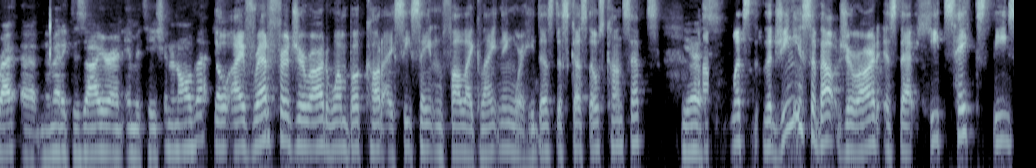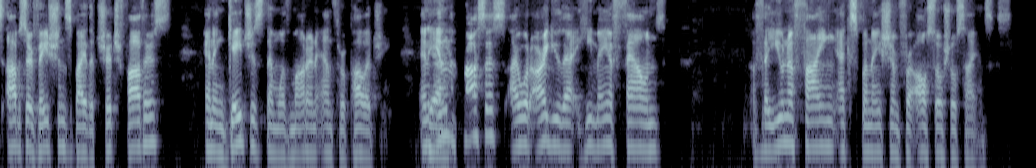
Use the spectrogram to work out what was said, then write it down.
uh, mimetic desire and imitation and all that? So I've read for Girard one book called "I See Satan Fall Like Lightning," where he does discuss those concepts. Yes. Um, what's the genius about Girard is that he takes these observations by the church fathers and engages them with modern anthropology. And yeah. in the process, I would argue that he may have found the unifying explanation for all social sciences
